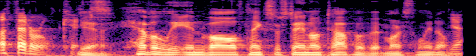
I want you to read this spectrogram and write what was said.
a federal case. Yeah, heavily involved. Thanks for staying on top of it, Marcelino. Yeah.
